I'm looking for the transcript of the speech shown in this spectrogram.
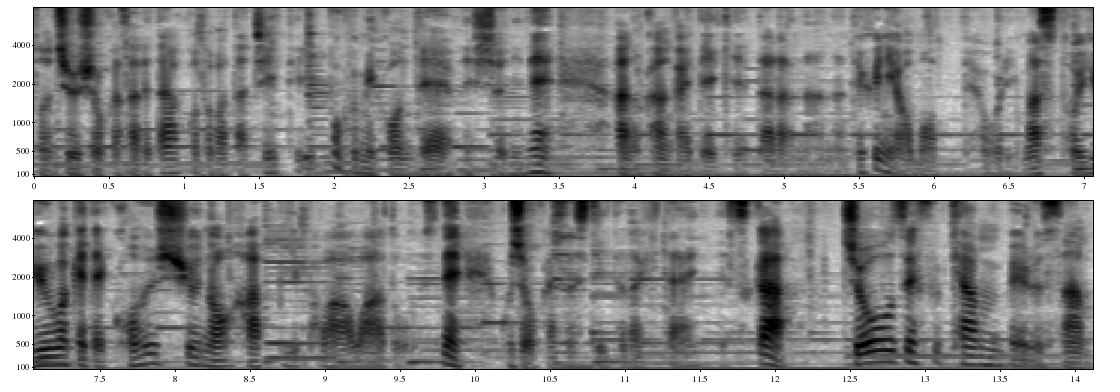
その抽象化された言葉たちって一歩踏み込んで一緒にねあの考えていけたらななんていうふうに思っております。というわけで今週のハッピーパワーワードをですねご紹介させていただきたいんですがジョーゼフ・キャンベルさん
